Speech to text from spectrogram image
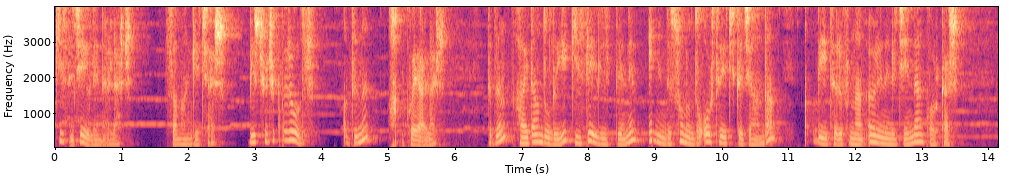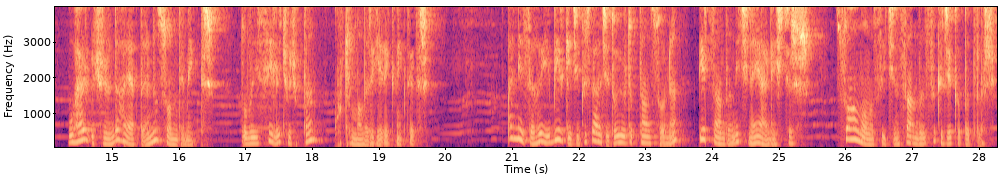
gizlice evlenirler. Zaman geçer. Bir çocukları olur. Adını Han koyarlar. Kadın haydan dolayı gizli evliliklerinin eninde sonunda ortaya çıkacağından ağabeyi tarafından öğrenileceğinden korkar. Bu her üçünün de hayatlarının sonu demektir. Dolayısıyla çocuktan kurtulmaları gerekmektedir. Annesi Hay'ı bir gece güzelce doyurduktan sonra bir sandığın içine yerleştirir. Su almaması için sandığı sıkıca kapatılır.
